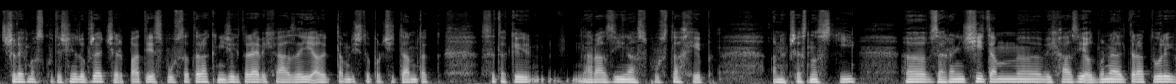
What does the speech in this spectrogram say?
člověk mohl skutečně dobře čerpat. Je spousta teda knížek, které vycházejí, ale tam, když to pročítám, tak se taky narazí na spousta chyb a nepřesností. Eh, v zahraničí tam eh, vychází odborné literatury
